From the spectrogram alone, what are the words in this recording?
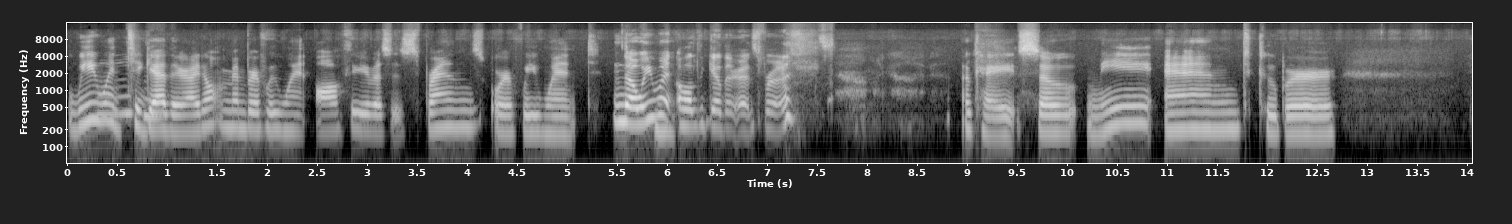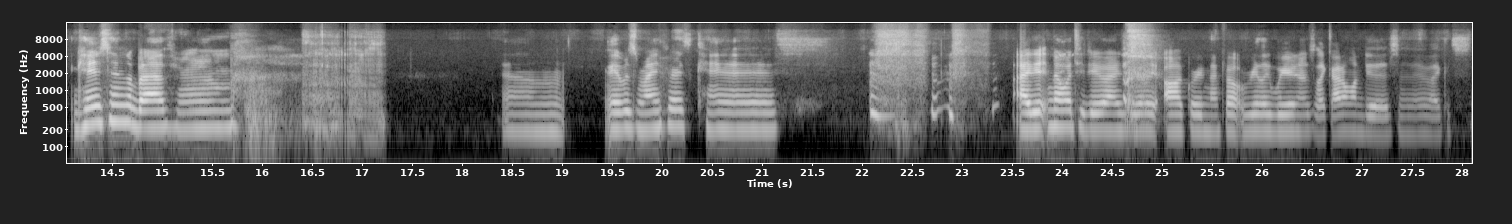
we went together. I don't remember if we went all three of us as friends or if we went no, we went all together as friends. okay so me and cooper kiss in the bathroom um it was my first kiss I didn't know what to do. I was really awkward and I felt really weird. And I was like, I don't want to do this. And they're like, it's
